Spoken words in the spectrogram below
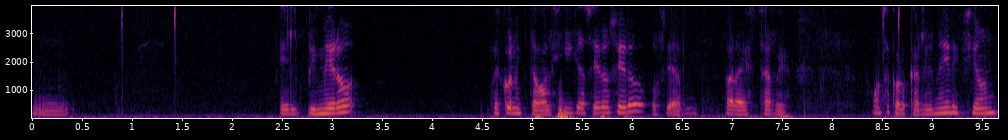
Mm. el primero fue conectado al giga 00 o sea para esta red. Vamos a colocarle una dirección.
